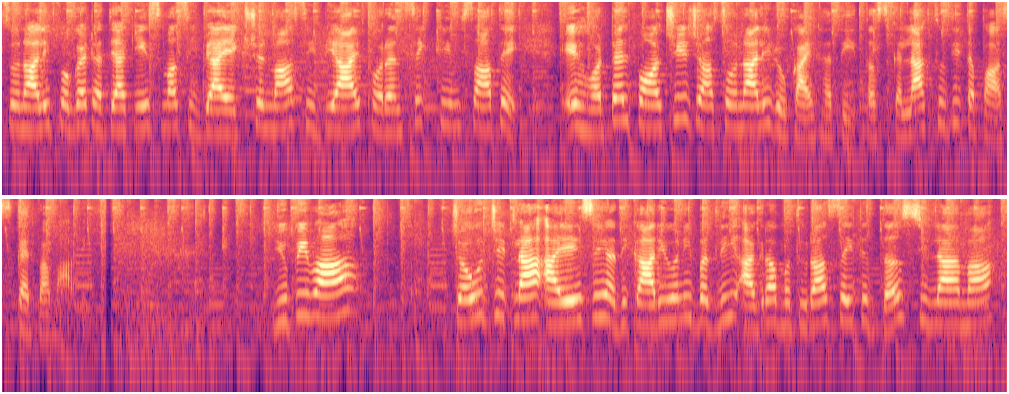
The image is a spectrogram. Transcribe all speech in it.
સોનાલી ફોગટ હત્યા કેસમાં સીબીઆઈ એક્શનમાં સીબીઆઈ ફોરેન્સિક ટીમ સાથે એ હોટેલ પહોંચી જ્યાં સોનાલી રોકાઈ હતી દસ કલાક સુધી તપાસ કરવામાં આવી યુપીમાં ચૌદ જેટલા આઈએસએ અધિકારીઓની બદલી આગ્રા મથુરા સહિત દસ જિલ્લામાં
